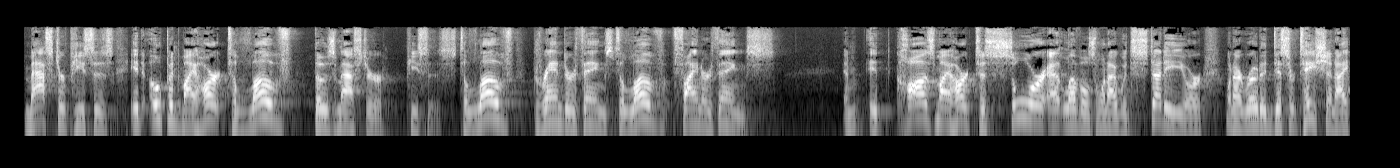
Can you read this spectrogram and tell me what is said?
masterpieces, it opened my heart to love those masterpieces, to love grander things, to love finer things. And it caused my heart to soar at levels when I would study or when I wrote a dissertation. I,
